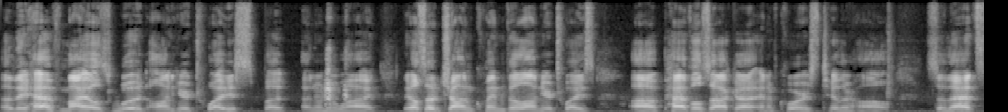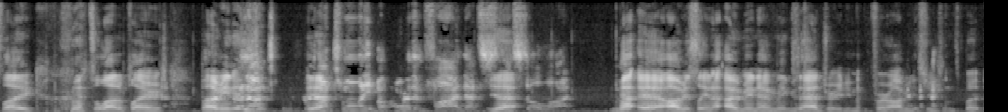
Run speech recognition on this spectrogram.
Uh, they have Miles Wood on here twice, but I don't know why. they also have John Quenneville on here twice, uh, Pavel Zacha, and of course Taylor Hall. So that's like that's a lot of players. But I mean, is not, it- yeah. not 20, but more than five. That's, Yeah. that's still a lot. Not yeah, obviously, and I mean I'm exaggerating for obvious reasons, but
